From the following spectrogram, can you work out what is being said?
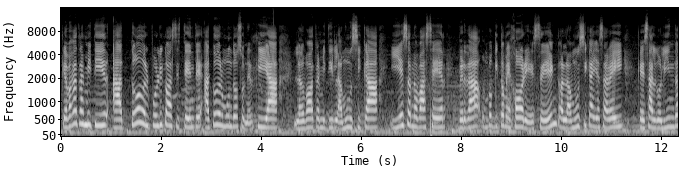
que van a transmitir a todo el público asistente, a todo el mundo su energía, nos va a transmitir la música y eso nos va a hacer, ¿verdad?, un poquito mejores ¿eh? con la música, ya sabéis que es algo lindo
